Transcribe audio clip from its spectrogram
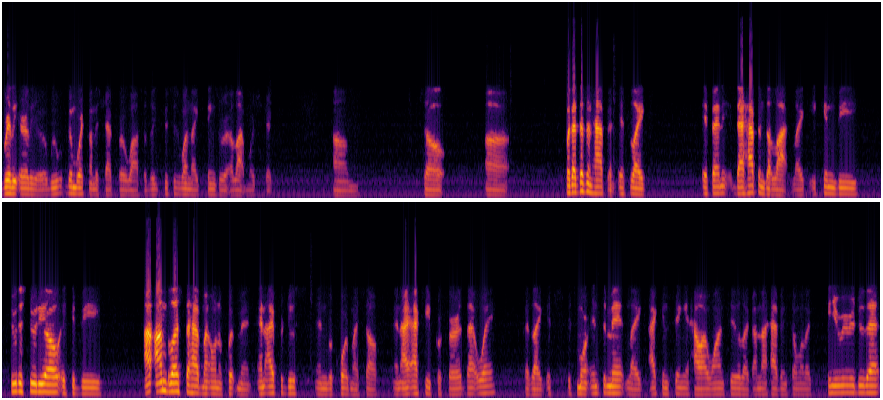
really earlier. We've been working on this track for a while, so this is when like things were a lot more strict. Um, so, uh, but that doesn't happen. It's like if any that happens a lot. Like it can be through the studio. It could be. I, I'm blessed to have my own equipment, and I produce and record myself, and I actually prefer it that way because like it's it's more intimate. Like I can sing it how I want to. Like I'm not having someone like, can you redo that?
